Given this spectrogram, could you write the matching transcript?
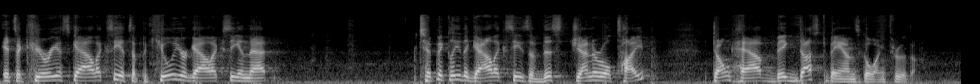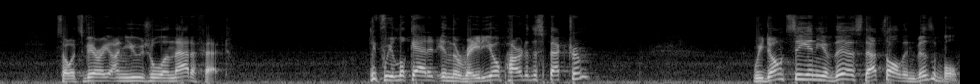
it's a curious galaxy. It's a peculiar galaxy in that typically the galaxies of this general type don't have big dust bands going through them. So, it's very unusual in that effect. If we look at it in the radio part of the spectrum, we don't see any of this. That's all invisible.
